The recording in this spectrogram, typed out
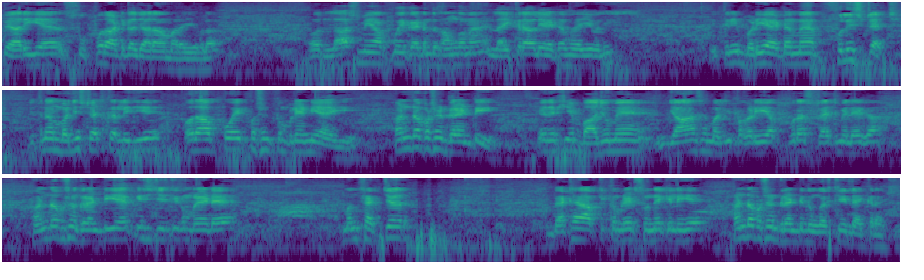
प्यारी है सुपर आर्टिकल जा रहा है हमारा ये वाला। और लास्ट में आपको एक आइटम दिखाऊँगा मैं लाइकरा वाली आइटम है ये वाली। इतनी बढ़िया आइटम है फुली स्ट्रेच जितना मर्ज़ी स्ट्रेच कर लीजिए और आपको एक परसेंट कंप्लेंट नहीं आएगी। हंड्रेड परसेंट गारंटी ये देखिए, बाजू में जहाँ से मर्ज़ी पकड़िए, आप पूरा स्ट्रेच मिलेगा। हंड्रेड परसेंट गारंटी है, किसी चीज़ की कंप्लेंट है। मैनुफैक्चर बैठा है आपकी कंप्लेंट सुनने के लिए। हंड्रेड परसेंट गारंटी दूँगा इसकी लाइक रखी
